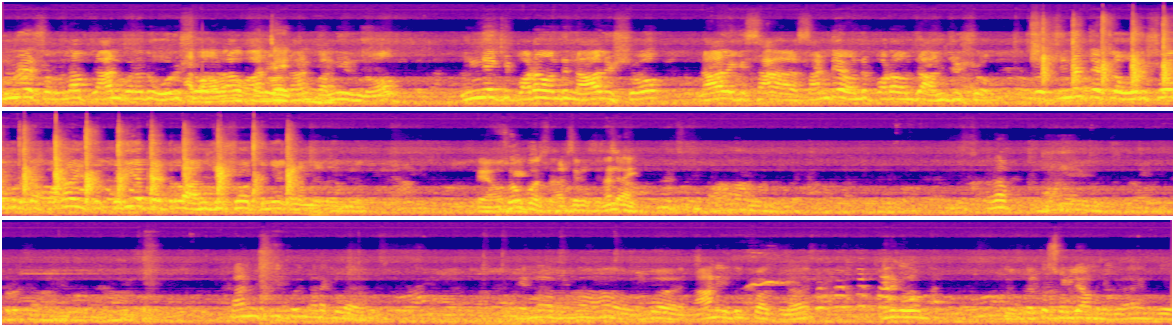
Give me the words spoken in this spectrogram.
உண்மையை சொல்லணும்னா பிளான் பண்ணது ஒரு ஷோ தான் வாழை பிளான் பண்ணியிருந்தோம். இன்னைக்கு படம் வந்து நாலு ஷோ நாளைக்கு சண்டே வந்து படம் வந்து அஞ்சு ஷோ ஸோ சின்ன தேட்டரில் ஒரு ஷோ கொடுத்த படம் இப்போ பெரிய தேட்டரில் அஞ்சு ஷோ திங்கக்கிழமையில இருந்து சூப்பர் சார். நன்றி. போய் நடக்கல. என்ன அப்படின்னா ரொம்ப நானே எதிர்பார்க்கல. எனக்கு இந்த சொல்லி ஆகணும் எனக்கு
